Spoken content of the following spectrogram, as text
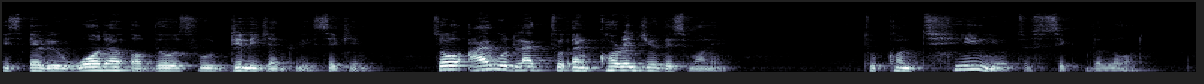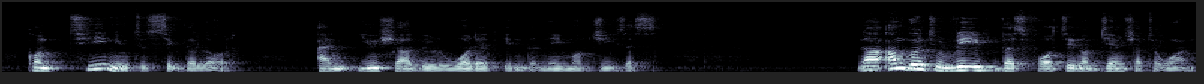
is a rewarder of those who diligently seek Him. So I would like to encourage you this morning to continue to seek the Lord. Continue to seek the Lord, and you shall be rewarded in the name of Jesus. Now I'm going to read verse 14 of James chapter 1.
